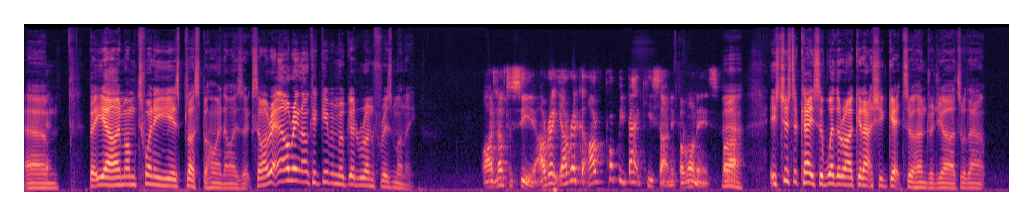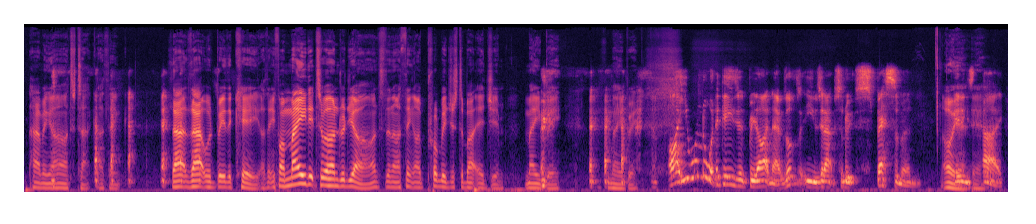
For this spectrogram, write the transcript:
Um, but yeah, I'm I'm 20 years plus behind Isaac, so I, re- I reckon I could give him a good run for his money. I'd love to see it. I, re- I reckon I'd probably back you, son, if I'm honest. But yeah. It's just a case of whether I could actually get to 100 yards without having a heart attack, I think. that that would be the key. I think if I made it to 100 yards, then I think I'd probably just about edge him. Maybe. Maybe. I, you wonder what the geezer would be like now. Because obviously he was an absolute specimen Oh, yeah. in his Yeah. day.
